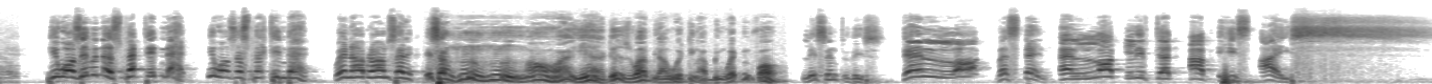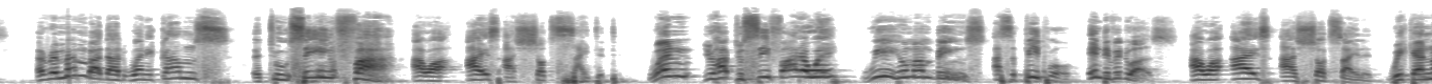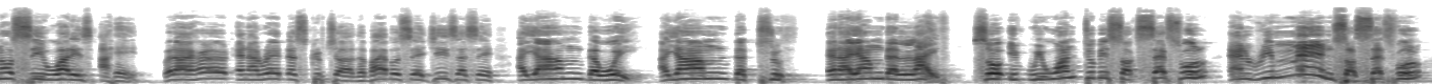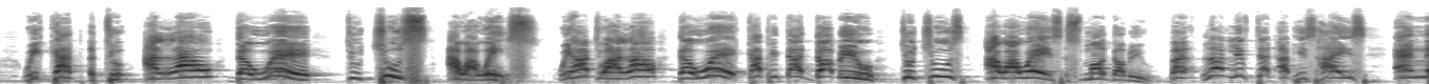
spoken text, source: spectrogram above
He was even expecting that. He was expecting that when Abraham said it, he said, hmm, hmm, oh, yeah, this is what we are waiting, I've been waiting for. Listen to this. Then Lot, verse 10, and Lot lifted up his eyes. And remember that when it comes to seeing far, our eyes are short sighted. When you have to see far away, we human beings, as a people, individuals, our eyes are short sighted. We cannot see what is ahead. But I heard and I read the scripture. The Bible said, Jesus said, I am the way, I am the truth, and I am the life. So if we want to be successful and remain successful, we got to allow the way to choose our ways. We have to allow the way, capital W, to choose our ways, small w. But Lot lifted up his eyes, and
